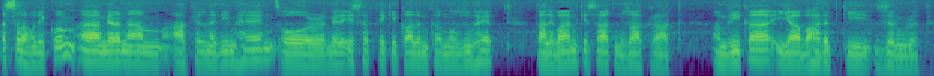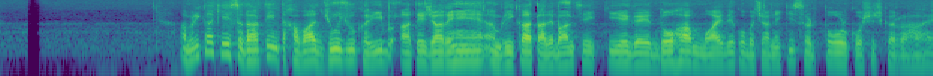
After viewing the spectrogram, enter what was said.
السلام علیکم۔ میرا نام عاقل ندیم ہے اور میرے اس ہفتے کے کالم کا موضوع ہے طالبان کے ساتھ مذاکرات، امریکہ یا بھارت کی ضرورت۔ امریکہ کے صدارتی انتخابات جوں جوں قریب آتے جا رہے ہیں، امریکہ طالبان سے کیے گئے دوحہ معاہدے کو بچانے کی سڑ توڑ کوشش کر رہا ہے۔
